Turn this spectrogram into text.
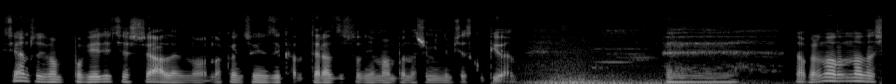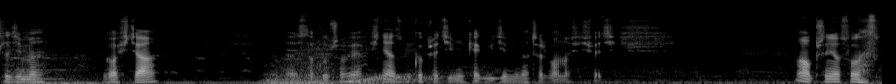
Chciałem coś wam powiedzieć jeszcze, ale no, na końcu języka teraz dosłownie mam, bo na czym innym się skupiłem. Eee, dobra, no, nadal śledzimy gościa. Jest to kluczowy jakiś? Nie, zwykły przeciwnik, jak widzimy na czerwono się świeci. O, przyniosło nas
